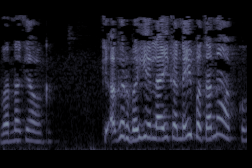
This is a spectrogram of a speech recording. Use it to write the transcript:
ورنہ کیا ہوگا؟ کہ اگر وہی الہی کا نہیں پتا نا آپ کو،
